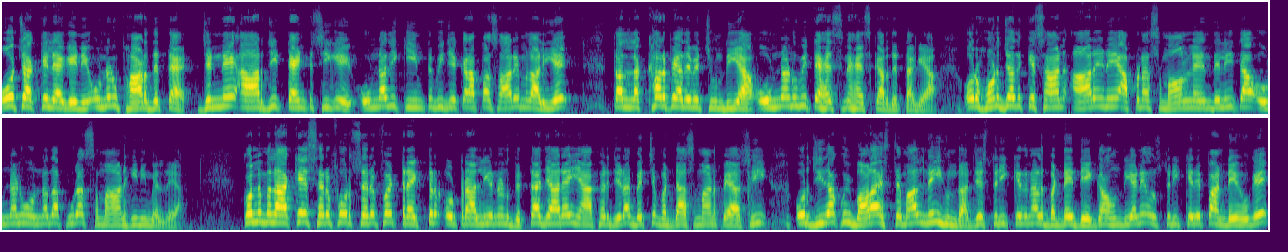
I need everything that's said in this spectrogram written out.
ਉਹ ਚੱਕ ਕੇ ਲੈ ਗਏ ਨੇ, ਉਹਨਾਂ ਨੂੰ ਫਾੜ ਦਿੱਤਾ ਹੈ। ਜਿੰਨੇ ਆਰਜੀ ਟੈਂਟ ਸੀਗੇ, ਉਹਨਾਂ ਦੀ ਕੀਮਤ ਵੀ ਜੇਕਰ ਆਪਾਂ ਸਾਰੇ ਮਿਲਾ ਲਈਏ, ਤਾਂ ਲੱਖਾਂ ਰੁਪਏ ਦੇ ਵਿੱਚ ਹੁੰਦੀ ਆ। ਉਹਨਾਂ ਨੂੰ ਵੀ ਤਹਿਸ ਨਹਿਸ ਕਰ ਦਿੱਤਾ ਗਿਆ। ਔਰ ਹੁਣ ਜਦ ਕਿਸਾਨ ਆ ਰਹੇ ਨੇ ਆਪਣਾ ਸਮਾਨ ਲੈਣ ਦੇ ਲਈ, ਤਾਂ ਉਹਨਾਂ ਨੂੰ ਉਹਨਾਂ ਦਾ ਪੂਰਾ ਸਮਾਨ ਹੀ ਨਹੀਂ ਮਿਲ ਰਿਹਾ। ਕੁੱਲ ਮਿਲਾ ਕੇ ਸਿਰਫ ਔਰ ਸਿਰਫ ਟਰੈਕਟਰ ਔਰ ਟਰਾਲੀ ਉਹਨਾਂ ਨੂੰ ਦਿੱਤਾ ਜਾ ਰਿਹਾ, ਜਾਂ ਫਿਰ ਜਿਹੜਾ ਵਿੱਚ ਵੱਡਾ ਸਮਾਨ ਪਿਆ ਸੀ, ਔਰ ਜਿਹਦਾ ਕੋਈ ਬਾਲਾ ਇਸਤੇਮਾਲ ਨਹੀਂ ਹੁੰਦਾ। ਜਿਸ ਤਰੀਕੇ ਦੇ ਨਾਲ ਵੱਡੇ ਦੇਗਾਂ ਹੁੰਦੀਆਂ ਨੇ, ਉਸ ਤਰੀਕੇ ਦੇ ਭਾਂਡੇ ਹੋਗੇ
